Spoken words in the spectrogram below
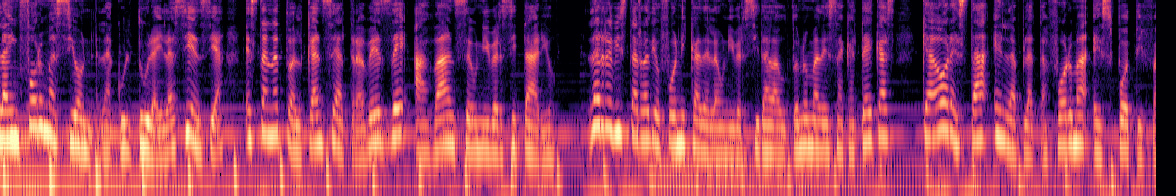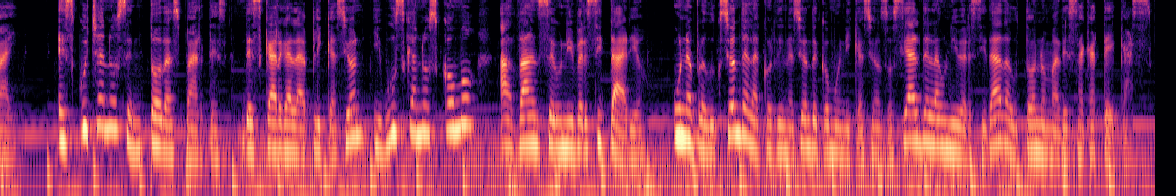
La información, la cultura y la ciencia están a tu alcance a través de Avance Universitario, la revista radiofónica de la Universidad Autónoma de Zacatecas que ahora está en la plataforma Spotify. Escúchanos en todas partes, descarga la aplicación y búscanos como Avance Universitario, una producción de la Coordinación de Comunicación Social de la Universidad Autónoma de Zacatecas.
